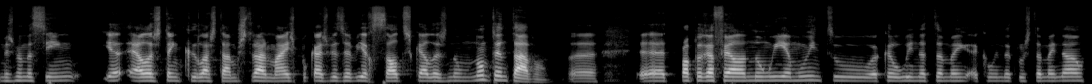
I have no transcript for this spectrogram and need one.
mas mesmo assim elas têm que lá estar mostrar mais, porque às vezes havia ressaltos que elas não, não tentavam. Uh, a própria Rafaela não ia muito, a Carolina também, a Carolina Cruz também não,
